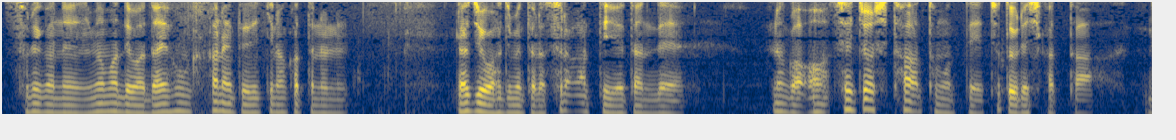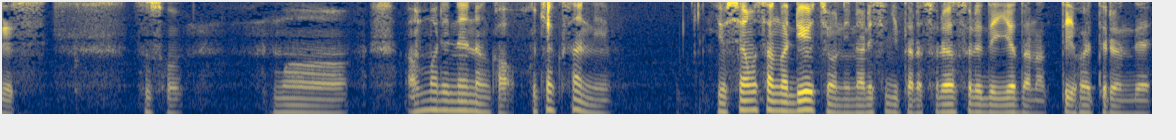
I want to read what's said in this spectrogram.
それがね、今までは台本書かないとできなかったのに、ラジオを始めたらスラーって言えたんで、なんか、あ、成長したと思って、ちょっと嬉しかったです。そうそう。まあ、あんまりね、なんか、お客さんに、吉山さんが流暢になりすぎたら、それはそれで嫌だなって言われてるんで、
